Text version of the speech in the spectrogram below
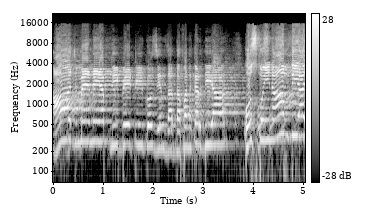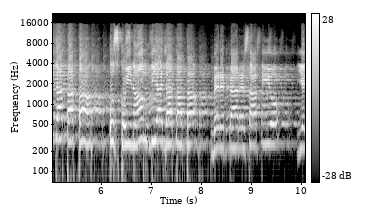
आज मैंने अपनी बेटी को ज़िंदा दफन कर दिया। उसको इनाम दिया जाता था। उसको इनाम दिया जाता था। मेरे प्यारे साथियों, ये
